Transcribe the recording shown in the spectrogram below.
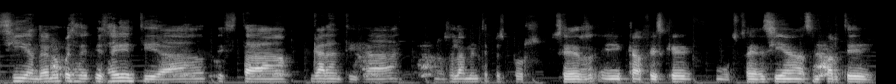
Sí, Andrea, no, pues esa identidad está garantizada no solamente pues por ser eh, cafés que, como usted decía, hacen parte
